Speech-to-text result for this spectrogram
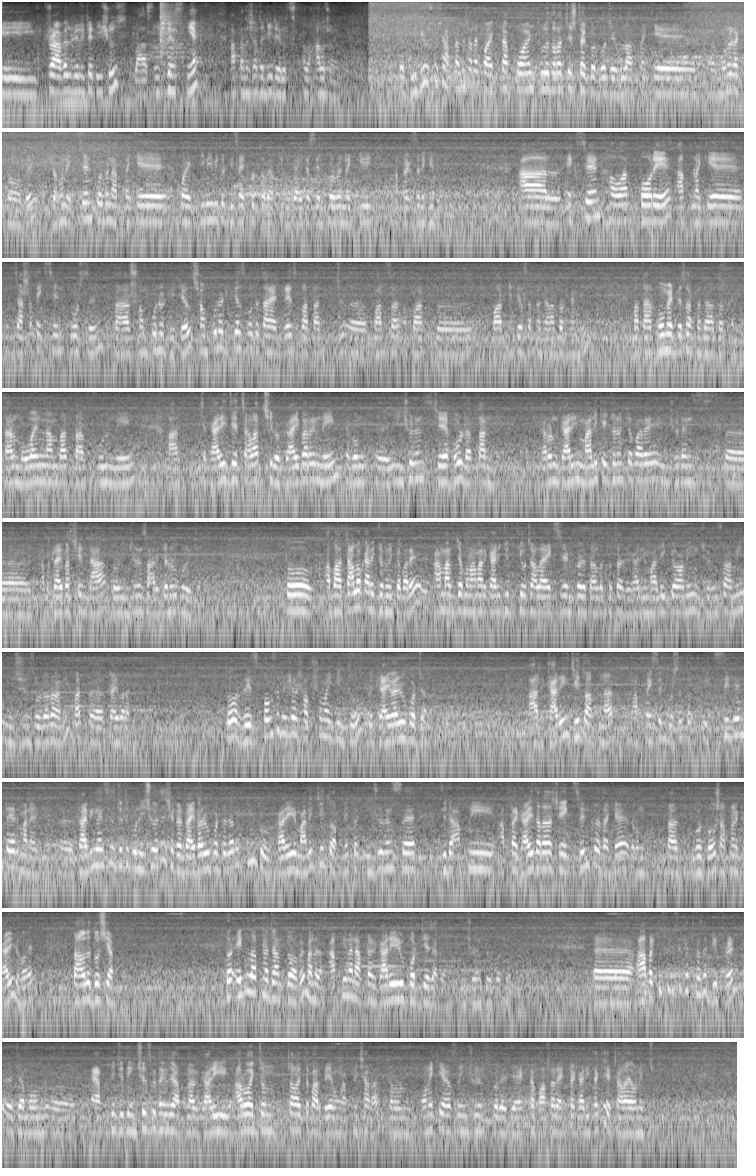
এই travel related issues plus insurance নিয়ে আপনাদের সাথে ডিটেলস আলোচনা তো ভিডিও শেষে আপনাদের সাথে কয়েকটা পয়েন্ট তুলে ধরার চেষ্টা করব যেগুলো আপনাকে মনে রাখতে হবে। যখন এক্সচেঞ্জ করবেন, আপনাকে কয়েকদিনের ভিতর ডিসাইড করতে হবে আপনি কি গাড়িটা সেল করবেন নাকি আপনার কাছে রেখে দেবেন। আর এক্সচেঞ্জ হওয়ার পরে আপনাকে যার সাথে এক্সচেঞ্জ করছেন, তার সম্পূর্ণ ডিটেলস সম্পূর্ণ ডিটেলস বলতে তার অ্যাড্রেস বা তার বার্থ বার্থ ডিটেলস আপনার জানার দরকার নেই বা তার হোম অ্যাড্রেসও আপনার জানার দরকার নেই। তার মোবাইল নাম্বার তার ফুল নেম আর গাড়ি যে চালাচ্ছিল ড্রাইভারের নেম এবং ইন্স্যুরেন্স যে হোল্ডার তার নেম কারণ গাড়ির মালিক একজন হতে পারে ইন্স্যুরেন্স ড্রাইভার সে না, তো ইন্স্যুরেন্স আরেকজনের উপর হইতে পারে। তো আবার চালক আরেকজন হইতে পারে। আমার যেমন আমার গাড়ি যদি কেউ চালায় অ্যাক্সিডেন্ট করে, তাহলে তো গাড়ির মালিকও আমি ইন্স্যুরেন্সও আমি ইন্স্যুরেন্স হোল্ডারও আমি বাট ড্রাইভার আমি। তো রেসপন্সিবিলিটিটা সবসময় কিন্তু ড্রাইভারের উপর যাবে। আর গাড়ি যেহেতু আপনার আপনার অ্যাক্সিডেন্ট করছে তো অ্যাক্সিডেন্টের মানে ড্রাইভিং লাইসেন্স যদি কোনো ইস্যু হয়েছে সেটা ড্রাইভারের উপর যাবে। কিন্তু গাড়ির মালিক যেহেতু আপনি, তো ইন্স্যুরেন্সে যদি আপনি, আপনার গাড়ি দ্বারা সে অ্যাক্সিডেন্ট করে থাকে এবং তার দোষ আপনার গাড়ির হয়, তাহলে দোষী আপনি। তো এগুলো আপনার জানতে হবে মানে আপনি মানে আপনার গাড়ির উপর দিয়ে যাবেন ইন্স্যুরেন্সের উপর দিয়ে। আবার কিছু কিছু ক্ষেত্রে আছে ডিফারেন্ট যেমন আপনি যদি ইন্স্যুরেন্স করে থাকেন যে আপনার গাড়ি আরও একজন চালাতে পারবে এবং আপনি ছাড়া, কারণ অনেকে আছে ইন্স্যুরেন্স করে যে একটা বাসার একটা গাড়ি থাকে, চালায় অনেক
